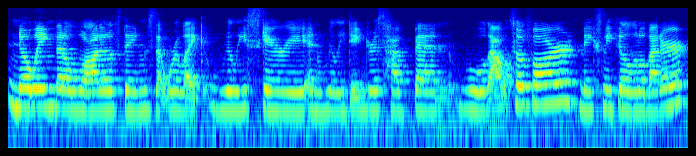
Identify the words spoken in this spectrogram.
knowing that a lot of things that were like really scary and really dangerous have been ruled out so far makes me feel a little better.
